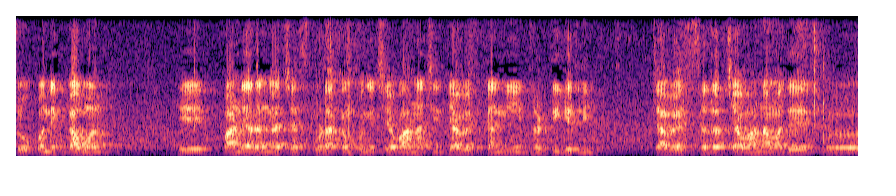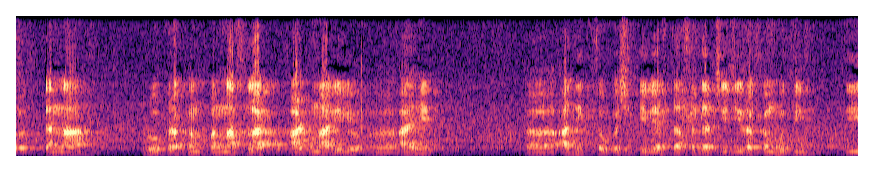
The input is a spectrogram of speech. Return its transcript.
चौपन्न एक्कावन्न हे पांढऱ्या रंगाच्या स्कोडा कंपनीच्या वाहनाची ज्यावेळेस त्यांनी झडती घेतली त्यावेळेस सदरच्या वाहनामध्ये त्यांना रोख रक्कम पन्नास लाख आढळून आलेली आहे. अधिक चौकशी केली असता सदरची जी रक्कम होती ती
